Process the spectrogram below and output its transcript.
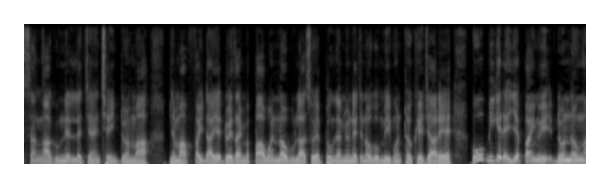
2025ခုနှစ်လက်ကျန်အချိန်တွင်းမှာမြန်မာ fighter ရဲ့တွဲဆိုင်မပါဝင်တော့ဘူးလားဆိုတဲ့ပုံစံမျိုးနဲ့ကျွန်တော်ကိုမေးခွန်းထုတ်ခဲ့ကြတယ်ဟိုးပြီးခဲ့တဲ့ရက်ပိုင်းတွေအတွင်းတုန်းက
